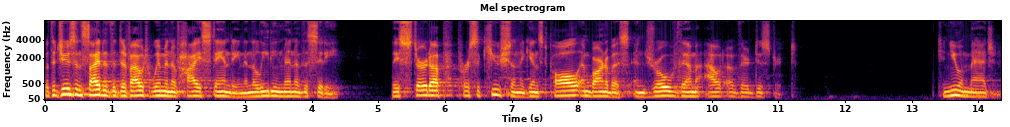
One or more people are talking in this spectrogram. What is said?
But the Jews incited the devout women of high standing and the leading men of the city. They stirred up persecution against Paul and Barnabas and drove them out of their district. Can you imagine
